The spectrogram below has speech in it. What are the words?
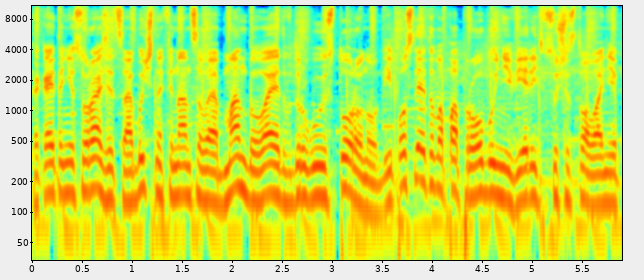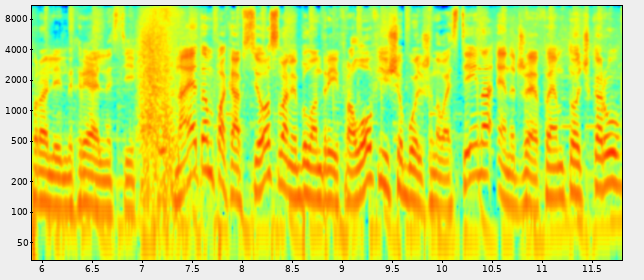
Какая-то несуразица, обычно финансовый обман бывает в другую сторону, и после этого попробуй не верить в существование параллельных реальностей. На этом пока все, с вами был Андрей Фролов, еще больше новостей на energyfm.ru.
